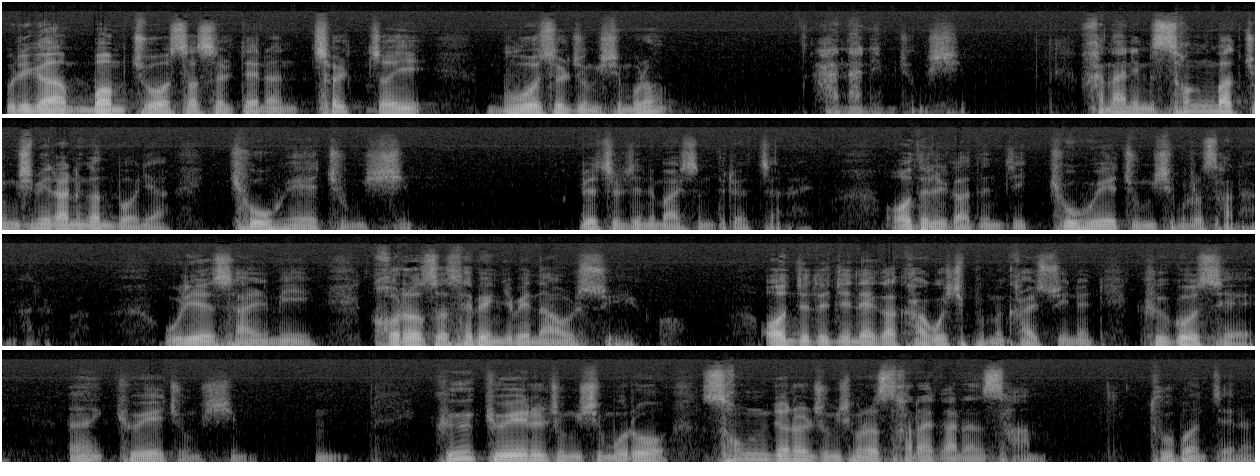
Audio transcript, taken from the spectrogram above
우리가 멈추어 섰을 때는 철저히 무엇을 중심으로 하나님 중심. 하나님 성막 중심이라는 건 뭐냐? 교회 중심. 며칠 전에 말씀드렸잖아요. 어딜 가든지 교회 중심으로 살아가는 거. 우리의 삶이 걸어서 새벽 예배 나올 수 있고 언제든지 내가 가고 싶으면 갈 수 있는 그곳에 어? 교회 중심. 음? 그 교회를 중심으로 성전을 중심으로 살아가는 삶. 두 번째는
